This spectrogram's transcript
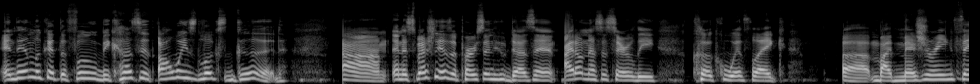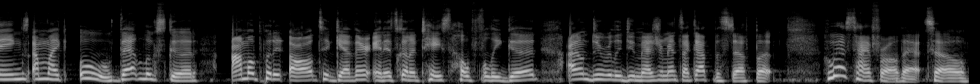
and then look at the food because it always looks good. Um, and especially as a person who doesn't, I don't necessarily cook with like uh, by measuring things. I'm like, ooh, that looks good. I'm gonna put it all together and it's gonna taste hopefully good. I don't do really do measurements. I got the stuff, but who has time for all that? So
